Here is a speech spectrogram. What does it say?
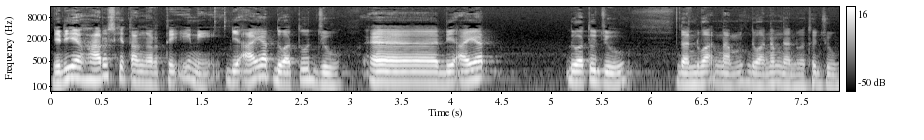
Jadi yang harus kita ngerti ini di ayat 27 eh di ayat 27 dan 26, 26 dan 27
